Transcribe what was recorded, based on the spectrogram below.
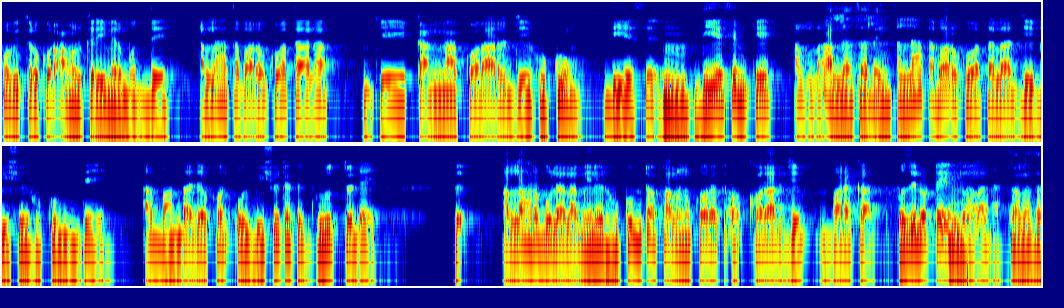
পবিত্র কোরআনুল করিমের মধ্যে আল্লাহ তাবারক ওয়া যে কান্না করার যে হুকুম দিয়েছে। দিয়েছেন কে? আল্লাহ। আল্লাহ তালাই আল্লাহ তাবারক ওয়া যে বিষয়ে হুকুম দেন আর বান্দা যখন ওই বিষয়টাকে গুরুত্ব দেয় তো আল্লাহ রাবুল আলমিনের হুকুমটা পালন করা করার যে বারাকাত ফজিলতটাই কিন্তু আলাদা। আলাদা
